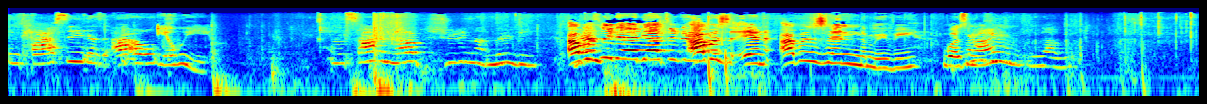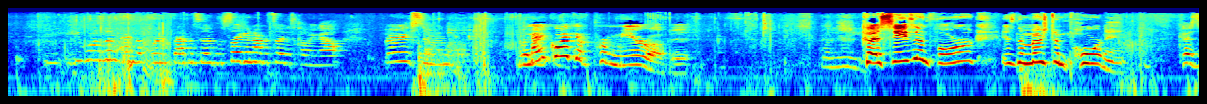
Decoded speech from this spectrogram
and Cassie is out. Ewy. And Simon loves shooting that movie. I yes, was, he did. Yes, did. I was in. I was in the movie, wasn't I? No. He wasn't in the first episode. The second episode is coming out very soon. Make like a premiere of it. What do you mean? Cause season four is the most important. Cause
